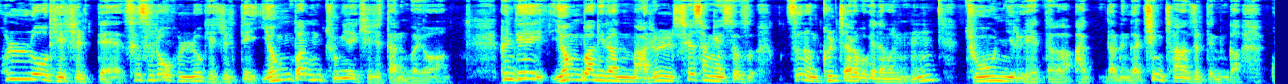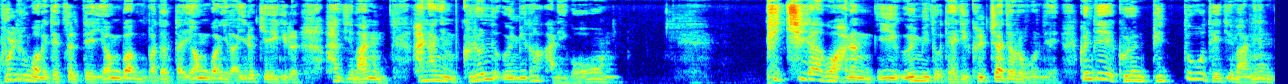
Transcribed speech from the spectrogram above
홀로 계실 때 스스로 홀로 계실 때 영광 중에 계셨다는 거예요. 근데 영광이라는 말을 세상에서 쓰는 글자로 보게 되면 음, 좋은 일을 했다가 한다든가 칭찬했을 때인가 훌륭하게 됐을 때 영광 받았다 영광이다 이렇게 얘기를 하지만 하나님 그런 의미가 아니고 빛이라고 하는 이 의미도 되지 글자적으로 보는데 근데 그런 빛도 되지만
